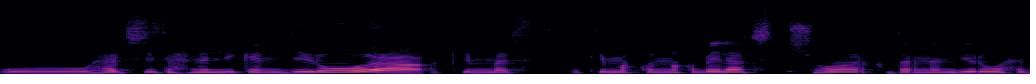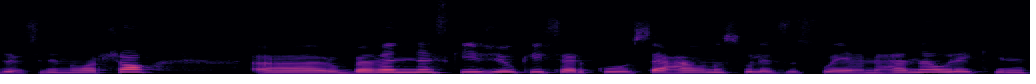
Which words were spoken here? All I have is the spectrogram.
وهذا الشيء حنا اللي كنديرو كما كما قلنا قبيلة في ست شهور قدرنا نديرو 21 ورشة. آه، ربما الناس كيجيو كيشاركوا ساعة ونص ولا جوج سوايع معنا ولكن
